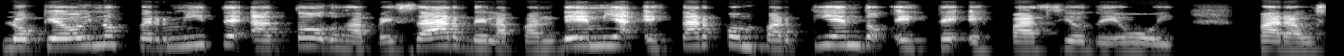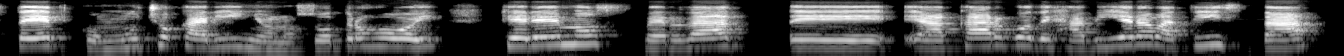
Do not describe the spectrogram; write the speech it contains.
lo que hoy nos permite a todos, a pesar de la pandemia, estar compartiendo este espacio de hoy para usted con mucho cariño. Nosotros hoy queremos, ¿verdad? Eh, a cargo de Javiera Batista,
